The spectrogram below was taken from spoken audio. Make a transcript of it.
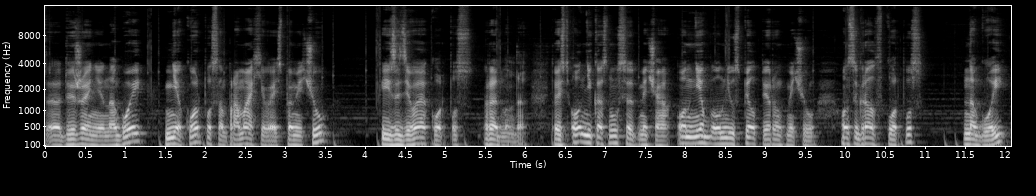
э, движение ногой, не корпусом, промахиваясь по мячу и задевая корпус Редмонда. То есть он не коснулся мяча, он не, он не успел первым к мячу. Он сыграл в корпус ногой,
